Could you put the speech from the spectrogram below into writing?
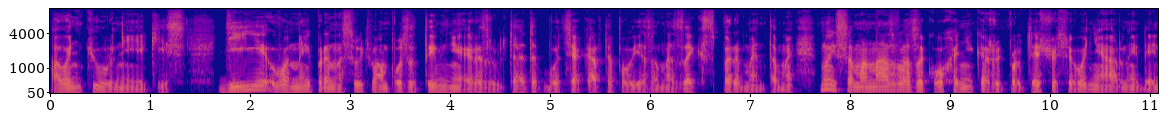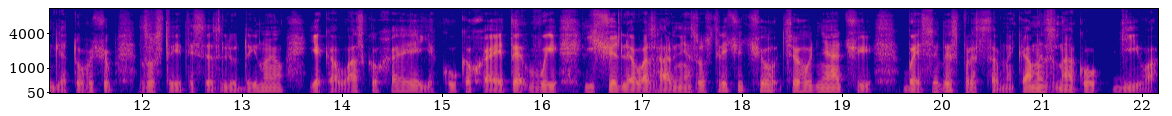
авантюрні якісь дії вони принесуть вам позитивні результати, бо ця карта пов'язана з експериментами. Ну і сама назва закохані кажуть про те, що сьогодні гарний день для того, щоб зустрітися з людиною, яка вас кохає, яку кохаєте ви. І ще для вас гарні зустрічі цього дня чи бесіди з представниками знаку Діва.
